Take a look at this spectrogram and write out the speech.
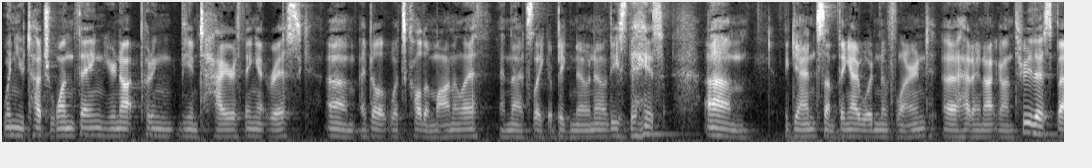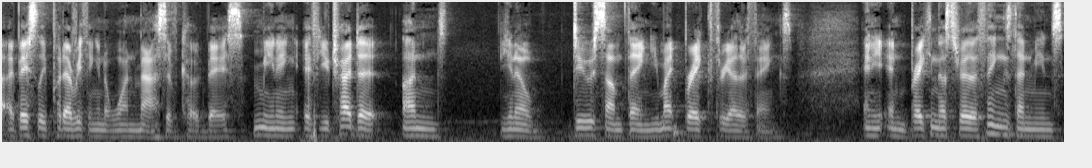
when you touch one thing, you're not putting the entire thing at risk. Um, I built what's called a monolith, and that's like a big no-no these days. Um, again, something I wouldn't have learned uh, had I not gone through this, but I basically put everything into one massive code base. Meaning, if you tried to un, you know, do something, you might break three other things, and and breaking those three other things then means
